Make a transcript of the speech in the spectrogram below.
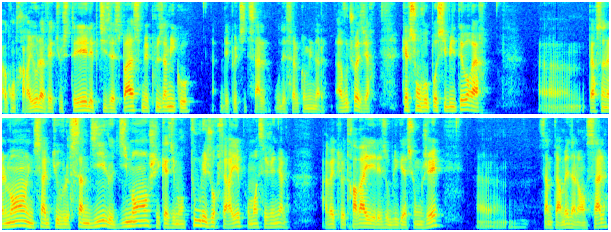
à contrario la vétusté, les petits espaces mais plus amicaux, des petites salles ou des salles communales. À vous de choisir. Quelles sont vos possibilités horaires? Euh, personnellement, une salle qui ouvre le samedi, le dimanche et quasiment tous les jours fériés, pour moi c'est génial. Avec le travail et les obligations que j'ai, euh, ça me permet d'aller en salle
